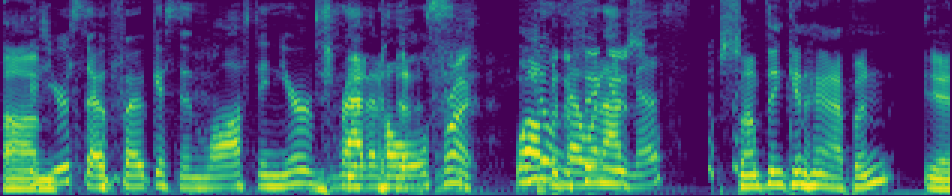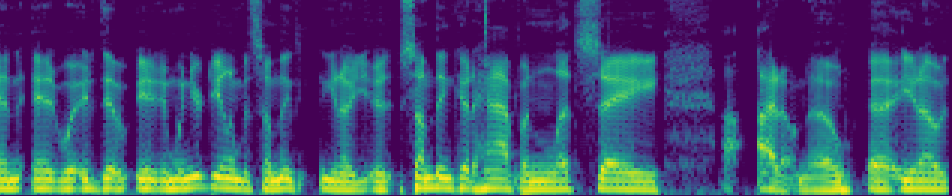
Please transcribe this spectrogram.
Because um, you're so focused and lost in your rabbit holes. Right. Well, you don't but the know thing what is, I miss. something can happen, and, and, w- and when you're dealing with something, you know, something could happen. Let's say, I- I don't know, uh, you know,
